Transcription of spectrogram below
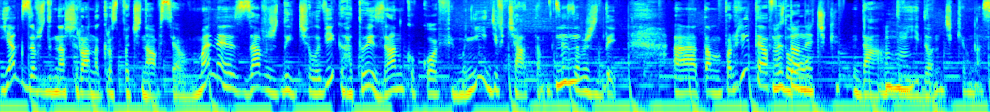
як завжди наш ранок розпочинався. В мене завжди чоловік готує зранку кофі. Мені і дівчатам. Це Мгм. завжди. А, там прогріти авто. З донечки. Да, дві донечки у нас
